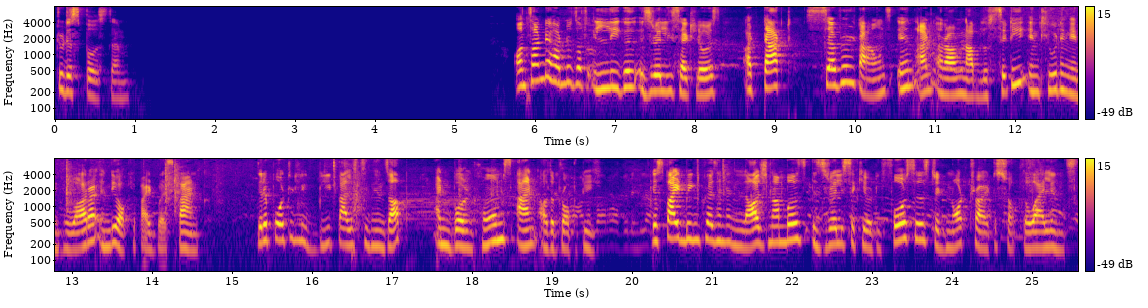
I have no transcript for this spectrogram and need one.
to disperse them. On Sunday, hundreds of illegal Israeli settlers attacked several towns in and around Nablus city, including in Huwara in the occupied West Bank. They reportedly beat Palestinians up and burned homes and other property. Despite being present in large numbers, Israeli security forces did not try to stop the violence.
